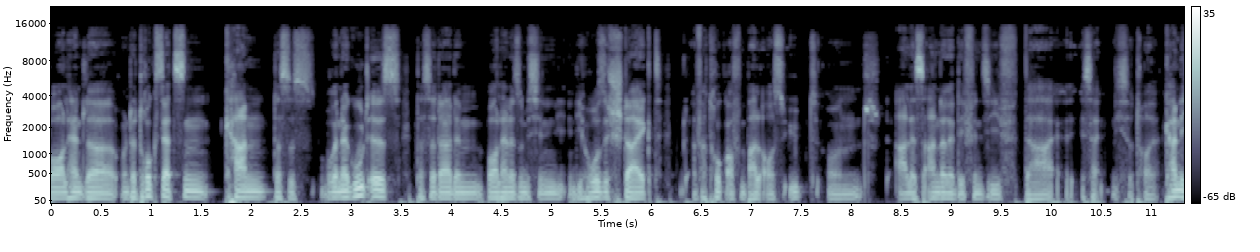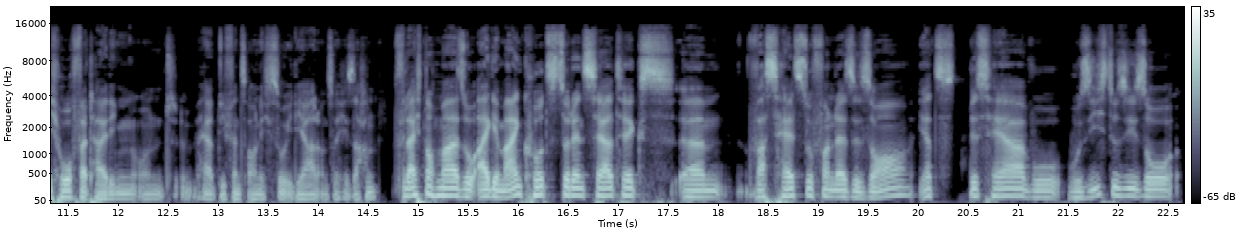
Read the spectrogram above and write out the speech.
Ballhändler unter Druck setzen kann. Das ist, worin er gut ist, dass er da dem Ballhändler so ein bisschen in die, in die Hose steigt, einfach Druck auf den Ball ausübt und alles andere defensiv, da ist halt nicht so toll. Kann nicht hoch verteidigen und Help Defense auch nicht so ideal und solche Sachen. Vielleicht nochmal so allgemein kurz zu den Celtics. Ähm, was hältst du von der Saison jetzt bisher? Wo, wo siehst du sie so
